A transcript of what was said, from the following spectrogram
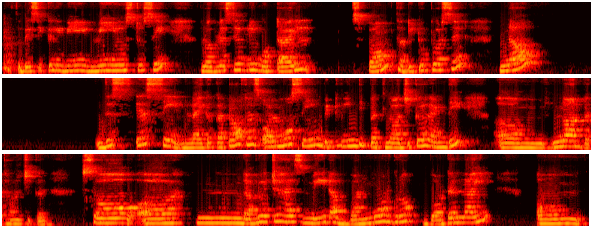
So basically we, we used to say progressively motile sperm 32%. Now this is same like a cutoff is almost same between the pathological and the um, non-pathological. So uh, WHO has made a one more group borderline um,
